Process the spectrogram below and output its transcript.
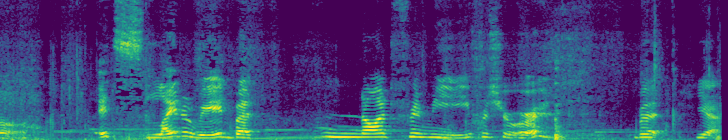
Oh, it's lighter weight, but not for me for sure. But yeah,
